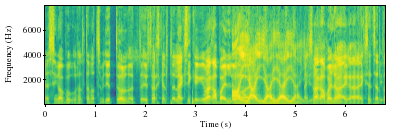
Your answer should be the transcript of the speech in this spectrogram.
kellest siin ka põgusalt on otsapidi juttu olnud, just värskelt läks ikkagi väga palju. ai, ai, ai, ai, ai. Läks väga palju aega, eks, et sealt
